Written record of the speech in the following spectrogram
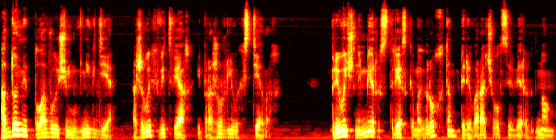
О доме, плавающем в нигде, о живых ветвях и прожорливых стенах. Привычный мир с треском и грохотом переворачивался вверх дном.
